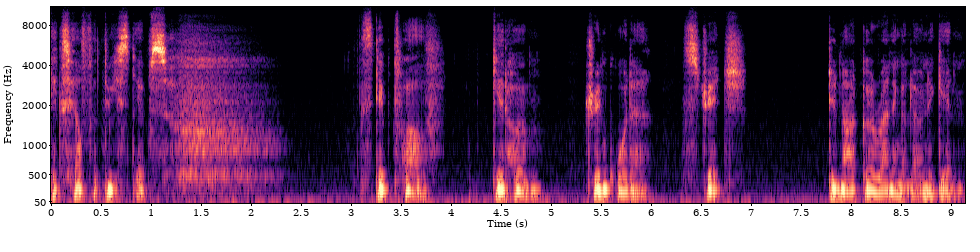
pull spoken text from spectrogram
Exhale for three steps. Step 12. Get home. Drink water. Stretch. Do not go running alone again.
